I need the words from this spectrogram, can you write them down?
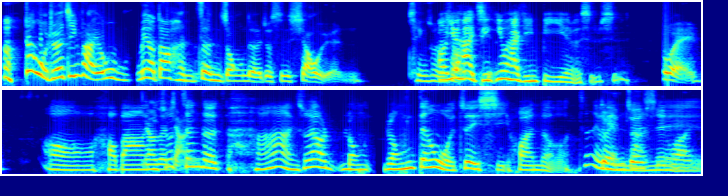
但我觉得《金发尤物》没有到很正宗的，就是校园青春。哦，因为他已经，因为他已经毕业了，是不是？对。哦，好吧，你说真的啊？你说要荣荣登我最喜欢的，真的有点难哎。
